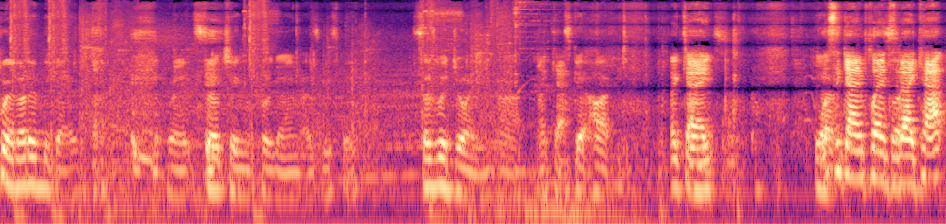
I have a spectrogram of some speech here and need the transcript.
we're not in the game. We're searching for a game as we speak. Says we're joining. Okay. let's get hyped. Okay. Yeah. What's the game plan So- today, Cat?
